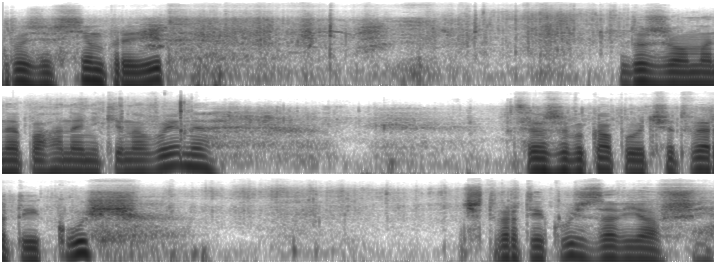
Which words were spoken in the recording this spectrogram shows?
Друзі, всім привіт. Дуже у мене поганенькі новини. Це вже викапую четвертий кущ. Четвертий кущ зав'явший.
